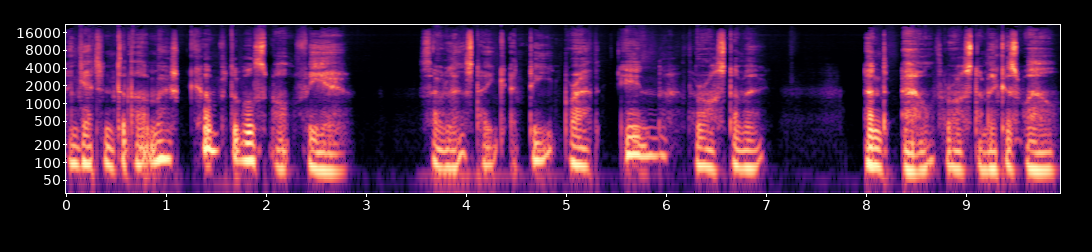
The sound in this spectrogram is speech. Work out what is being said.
and get into that most comfortable spot for you. So let's take a deep breath in through our stomach and out through our stomach as well.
